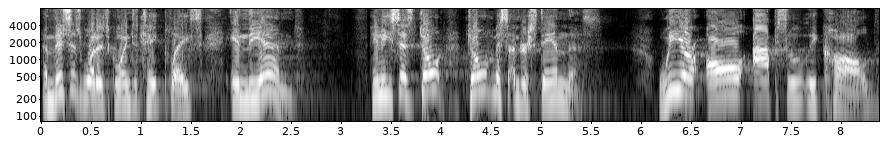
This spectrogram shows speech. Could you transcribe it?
And this is what is going to take place in the end. And he says, don't, don't misunderstand this. We are all absolutely called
